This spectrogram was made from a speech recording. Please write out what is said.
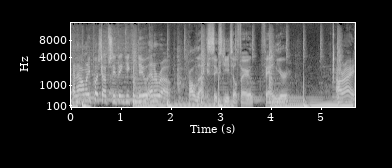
And how many push-ups do you think you can do in a row? Probably like 60 till fa- failure. All right.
